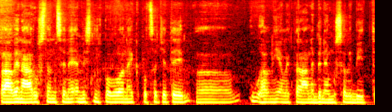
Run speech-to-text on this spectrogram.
právě nárůstem ceny emisních povolenek v podstatě ty uh, uhelné elektrárny by nemusely být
